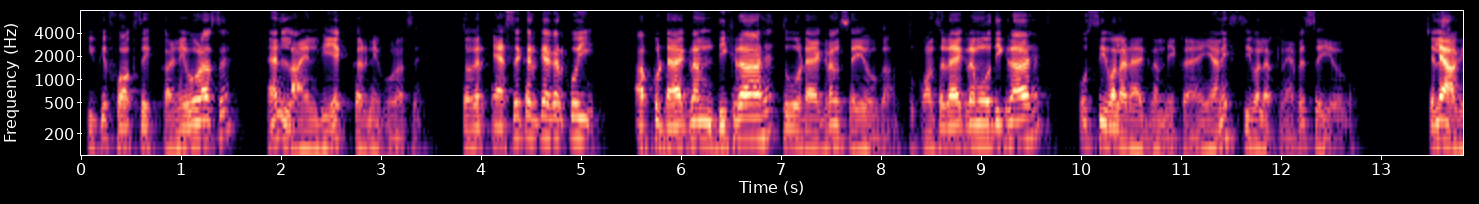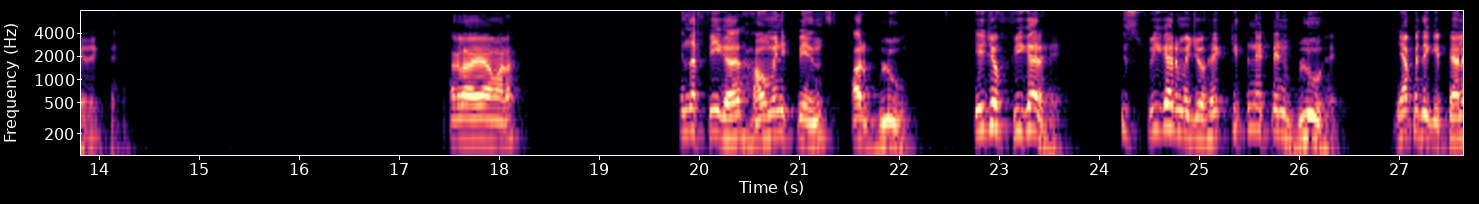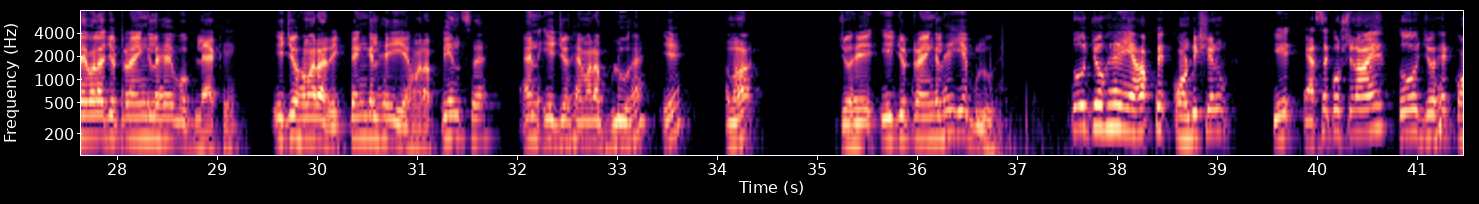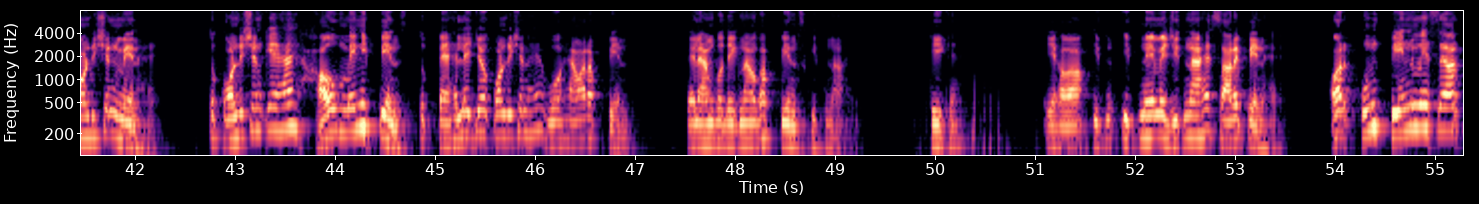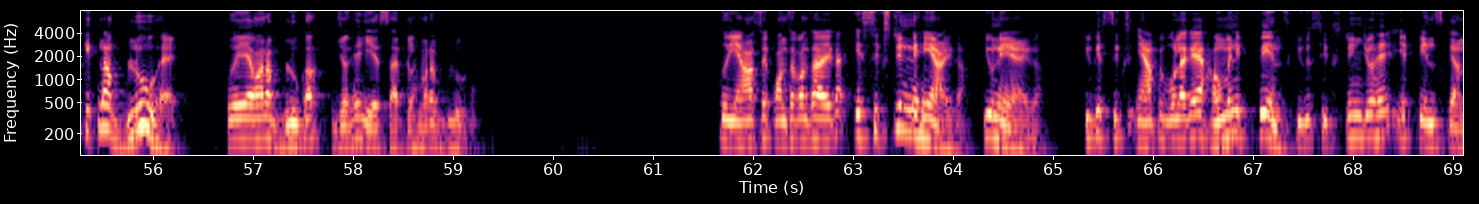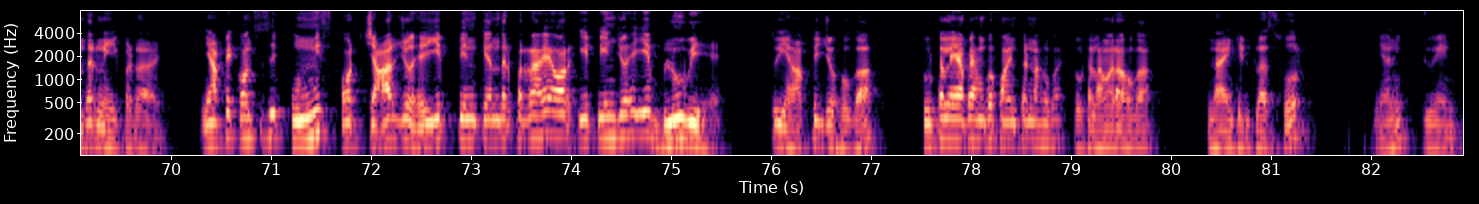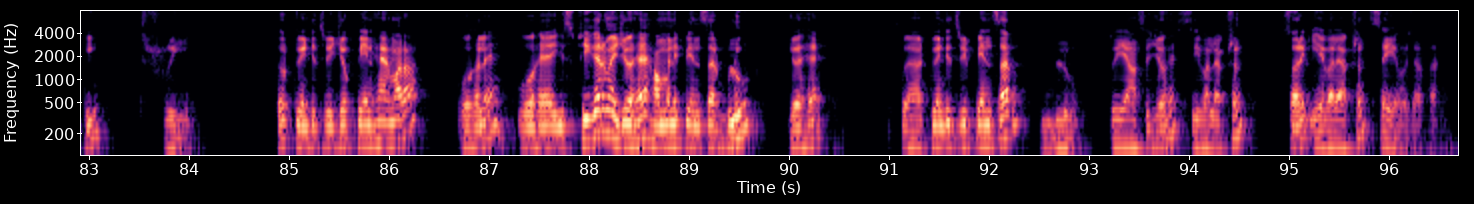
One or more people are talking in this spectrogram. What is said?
क्योंकि फॉक्स एक कार्निवोरस है एंड लायन भी एक कार्निवोरस है तो अगर ऐसे करके अगर कोई आपको डायग्राम दिख रहा है तो वो डायग्राम सही होगा। तो कौन सा डायग्राम वो दिख रहा है? वो सी वाला डायग्राम दिख रहा है, यानी सी वाला अपने पे सही होगा। चलिए आगे देखते हैं। अगला है हमारा। In the figure how many pens are blue ये जो फिगर है, इस फिगर में जो है, कितने पेन ब्लू है? यहाँ पे देखिए, पहले वाला जो ट्राइंगल है, वो ब्लैक है। ये जो हमारा रेक्टेंगल है, ये हमारा पेंस है एंड ये जो है हमारा ब्लू है, ये हमारा जो है, ये जो ट्राइंगल है, ये ब्लू है। तो जो है यहाँ पे कंडीशन ये ऐसे क्वेश्चन आए तो जो है कंडीशन मेन है। तो कंडीशन क्या है? हाउ मेनी पेंस तो पहले जो कंडीशन है, वो है हमारा पेंस पहले हमको देखना होगा पेंस कितना है। ठीक है? ये हवा इतने में जितना है, सारे पेन है। और उन पेन में से और कितना ब्लू है? तो ये हमारा ब्लू का जो है ये सर्कल हमारा ब्लू है। तो यहाँ से कौन सा कौन सा आएगा? ये सिक्सटीन नहीं आएगा। क्यों नहीं आएगा? क्योंकि सिक्स यहाँ पे बोला गया हाउ मेनी पेन्स क्योंकि सिक्सटीन जो है, ये पेन्स के अंदर नहीं पड़ रहा है। यहाँ पे कौन सा सिर्फ़ उन्नीस और चार जो है, ये पेन के अंदर पड़ रहा है और ये पेन जो है, ये ब्लू भी है। तो यहाँ पे जो होगा टोटल यहाँ पे हमको फाइंड करना होगा। टोटल हमारा होगा नाइनटीन प्लस फोर यानी ट्वेंटी थ्री तो ट्वेंटी थ्री जो पेन है हमारा वो है वो है इस फिगर में जो है how many pens are blue जो है twenty three pens are blue तो यहाँ से जो है सी वाला ऑप्शन सॉरी ए वाला ऑप्शन सही हो जाता है।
